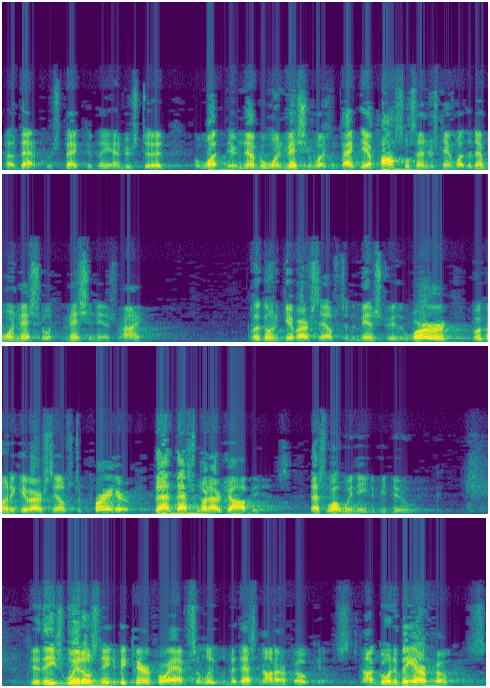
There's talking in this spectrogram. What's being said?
uh, that perspective. They understood what their number one mission was. In fact, the apostles understand what the number one mission is, right? We're going to give ourselves to the ministry of the Word. We're going to give ourselves to prayer. That, that's what our job is. That's what we need to be doing. Do these widows need to be cared for? Absolutely. But that's not our focus. It's not going to be our focus.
